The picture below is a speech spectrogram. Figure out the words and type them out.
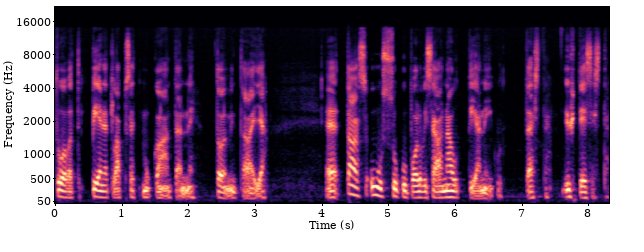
tuovat pienet lapset mukaan tänne toimintaan. Ja taas uusi sukupolvi saa nauttia niin kuin tästä yhteisestä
